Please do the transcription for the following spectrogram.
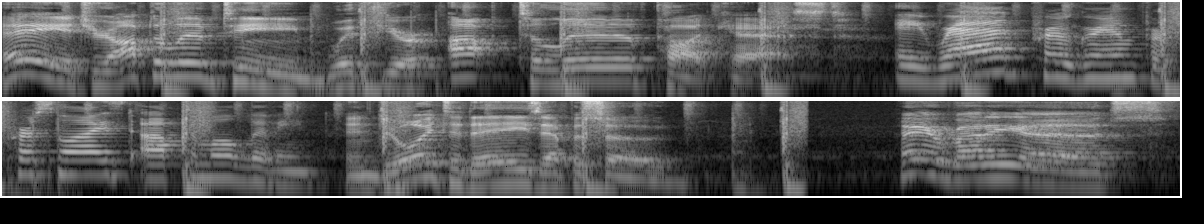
Hey, it's your Opt2Liv team with your Opt2Liv podcast. A rad program for personalized optimal living. Enjoy today's episode. Hey, everybody, uh, it's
